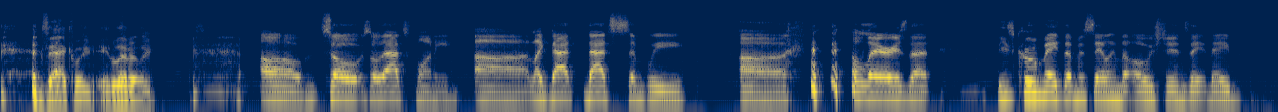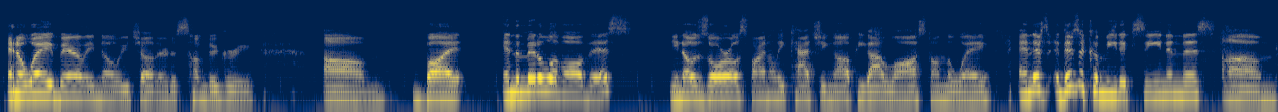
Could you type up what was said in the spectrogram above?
Exactly. It literally. um so so that's funny uh like that that's simply uh hilarious that these crewmates that have been sailing the oceans they they in a way barely know each other to some degree. Um but in the middle of all this you know zoro's finally catching up. He got lost on the way. And there's there's a comedic scene in this. Um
